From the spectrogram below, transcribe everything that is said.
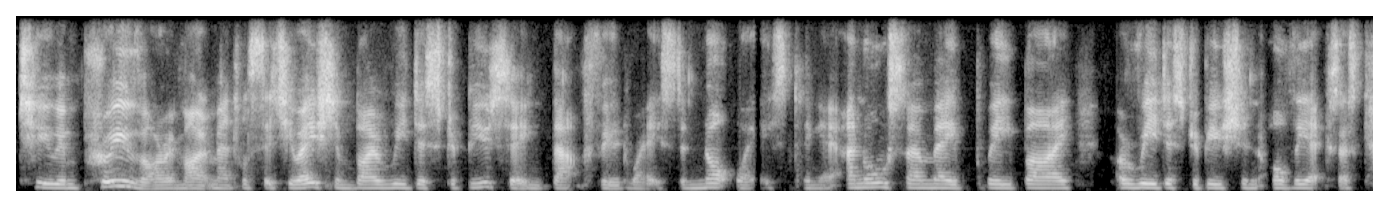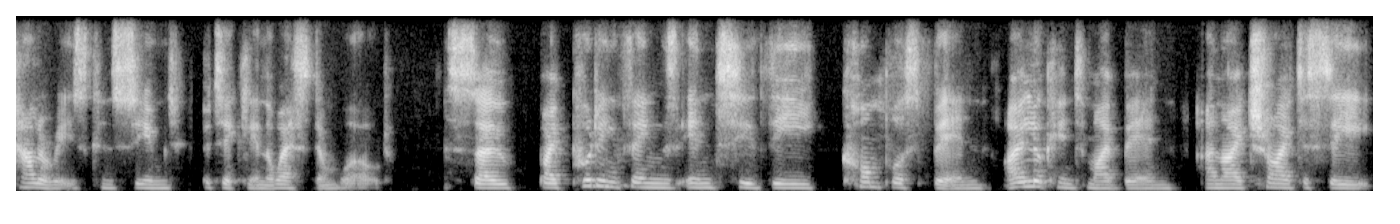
to improve our environmental situation by redistributing that food waste and not wasting it, and also maybe by a redistribution of the excess calories consumed, particularly in the Western world. So by putting things into the compost bin, I look into my bin and I try to see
